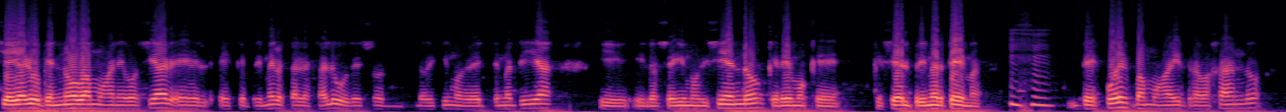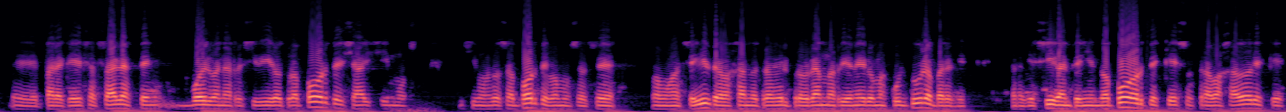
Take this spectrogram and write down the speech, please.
si hay algo que no vamos a negociar es, que primero está la salud, eso lo dijimos desde el primer día y, lo seguimos diciendo, queremos que, sea el primer tema. Después vamos a ir trabajando eh, para que esas salas vuelvan a recibir otro aporte, ya hicimos hicimos dos aportes, vamos a hacer vamos a seguir trabajando a través del programa Río Negro Más Cultura para que para que sigan teniendo aportes, que esos trabajadores que,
